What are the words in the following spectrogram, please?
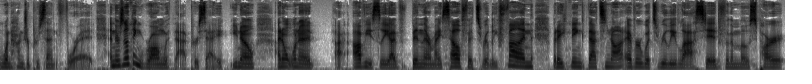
100% for it. And there's nothing wrong with that per se. You know, I don't want to obviously I've been there myself. It's really fun, but I think that's not ever what's really lasted for the most part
